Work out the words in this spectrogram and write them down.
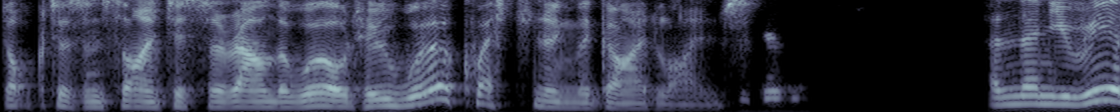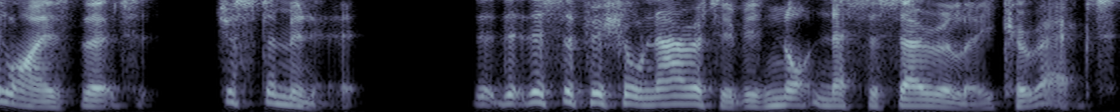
doctors and scientists around the world who were questioning the guidelines. And then you realize that just a minute, th- this official narrative is not necessarily correct.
